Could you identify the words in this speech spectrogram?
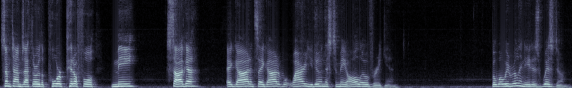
Sometimes I throw the poor, pitiful me saga at God and say, God, why are you doing this to me all over again? But what we really need is wisdom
